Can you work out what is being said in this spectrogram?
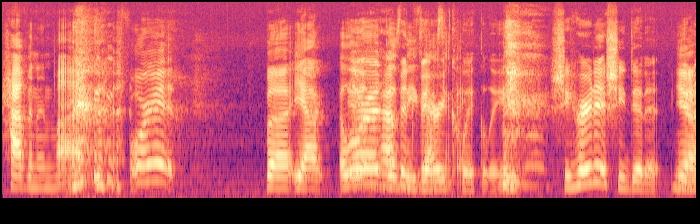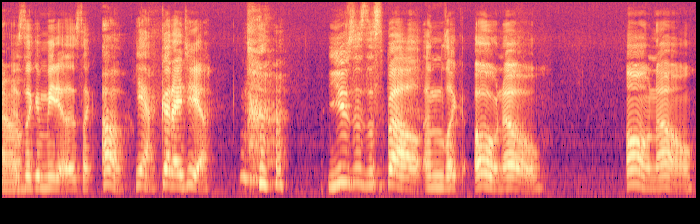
having in mind for it. But yeah, Elora it does the happened very quickly. she heard it, she did it. you Yeah, know? it's like immediately it's like, oh yeah, good idea. Uses the spell and like, oh no, oh no,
